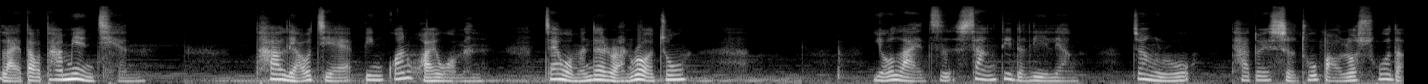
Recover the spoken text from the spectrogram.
来到他面前。他了解并关怀我们，在我们的软弱中有来自上帝的力量。正如他对使徒保罗说的：“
